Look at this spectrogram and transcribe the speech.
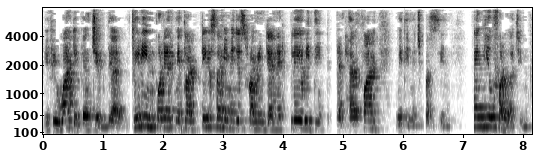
If you want you can check there. Very important method. Take some images from internet play with it and have fun with image processing. Thank you for watching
